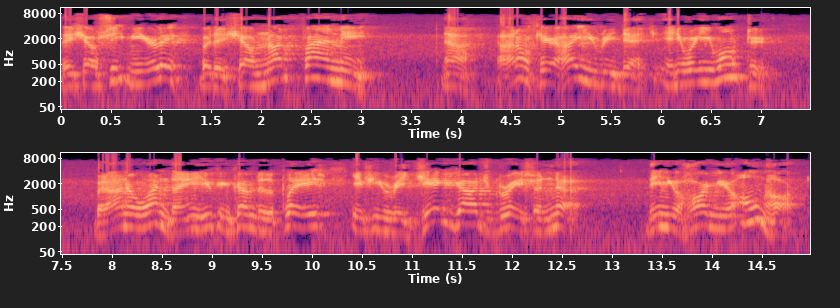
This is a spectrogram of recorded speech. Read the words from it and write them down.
They shall seek me early, but they shall not find me. Now, I don't care how you read that, any way you want to. But I know one thing, you can come to the place, if you reject God's grace enough, then you harden your own heart.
